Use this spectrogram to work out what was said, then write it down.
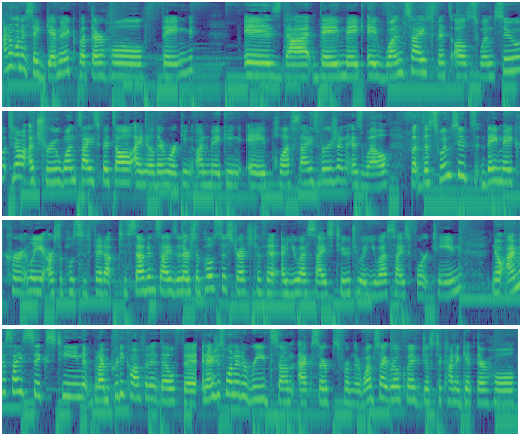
I don't want to say gimmick, but their whole thing is that they make a one size fits all swimsuit. It's not a true one size fits all. I know they're working on making a plus size version as well, but the swimsuits they make currently are supposed to fit up to seven sizes. They're supposed to stretch to fit a US size 2 to a US size 14. Now I'm a size 16, but I'm pretty confident they'll fit. And I just wanted to read some excerpts from their website real quick just to kind of get their whole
